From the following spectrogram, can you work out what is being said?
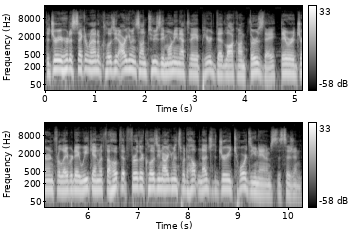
The jury heard a second round of closing arguments on Tuesday morning after they appeared deadlock on Thursday. They were adjourned for Labor Day weekend with the hope that further closing arguments would help nudge the jury towards a unanimous decision.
